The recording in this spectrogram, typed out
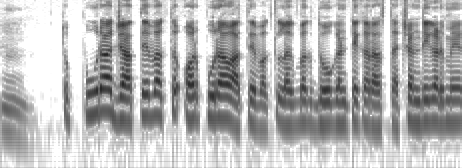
हम्म, तो पूरा जाते वक्त और पूरा आते वक्त लगभग दो घंटे का रास्ता है चंडीगढ़ में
